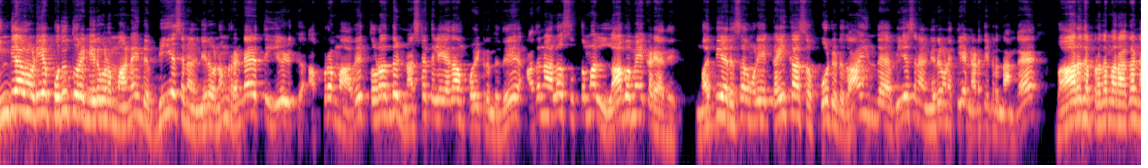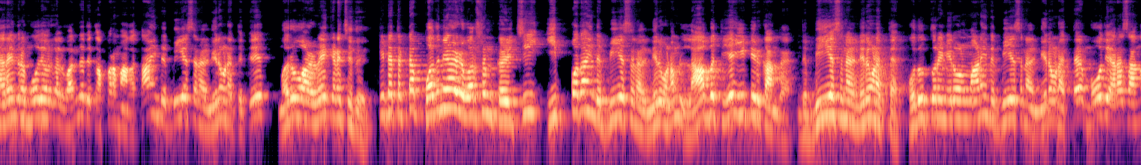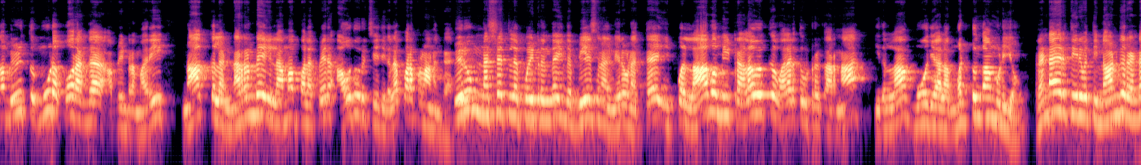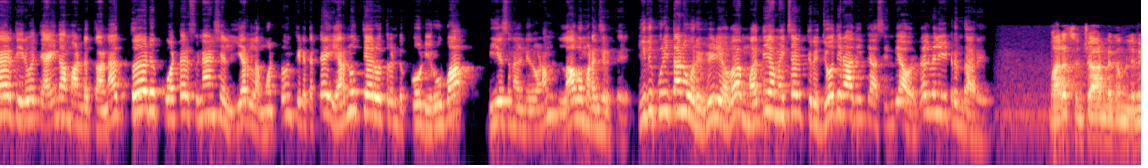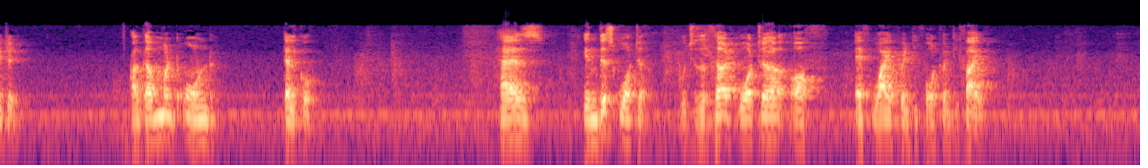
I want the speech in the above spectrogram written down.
இந்தியாவுடைய பொதுத்துறை நிறுவனமான இந்த பிஎஸ்என்எல் நிறுவனம் ரெண்டாயிரத்தி ஏழுக்கு அப்புறமாவே தொடர்ந்து நஷ்டத்திலேயே தான் போயிட்டு இருந்தது அதனால சுத்தமா லாபமே கிடையாது. மத்திய அரசு அவங்களுடைய கை காசை போட்டுட்டு தான் இந்த பிஎஸ்என்எல் நிறுவனத்தையே நடத்திட்டு இருந்தாங்க. பாரத பிரதமராக நரேந்திர மோடி அவர்கள் வந்ததுக்கு அப்புறமாகத்தான் இந்த பிஎஸ்என்எல் நிறுவனத்துக்கு மறுவாழ்வே கிடைச்சது. கிட்டத்தட்ட பதினேழு வருஷம் கழிச்சு இப்பதான் இந்த பிஎஸ்என்எல் நிறுவனம் லாபத்தையே ஈட்டிருக்காங்க. இந்த பிஎஸ்என்எல் நிறுவனத்தை பொதுத்துறை நிறுவனமான இந்த பிஎஸ்என்எல் நிறுவனத்தை மோடி அரசாங்கம் இழுத்து மூட போறாங்க அப்படின்ற மாதிரி நாக்குல நரம்பே இல்லாம பல பேர் அவதூறு செய்திகளை பரப்பலானுங்க பெரும் நஷ்டத்துல போயிட்டு இருந்த இந்த பிஎஸ்என்எல் நிறுவனத்தை இப்ப லாபம் ஈட்டுற அளவுக்கு வளர்த்து விட்டுருக்காருன்னா இதெல்லாம் மோதியால மட்டும்தான் முடியும். ரெண்டாயிரத்தி இருபத்தி நான்கு ரெண்டாயிரத்தி இருபத்தி ஐந்தாம் ஆண்டுக்கான தேர்டு குவார்டர் பினான்சியல் இயர்ல மட்டும் கிட்டத்தட்ட இருநூத்தி அறுபத்தி ரெண்டு கோடி ரூபாய் பிஎஸ்என்எல் நிறுவனம் லாபம் அடைஞ்சிருக்கு. இது குறித்தான ஒரு வீடியோவை மத்திய அமைச்சர் திரு ஜோதிராதித்யா சிந்தியா அவர்கள் வெளியிட்டிருந்தாரு. Bharat Sanchar Nigam limited. A government owned telco, has in this quarter, which is the third quarter of FY 24 25,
